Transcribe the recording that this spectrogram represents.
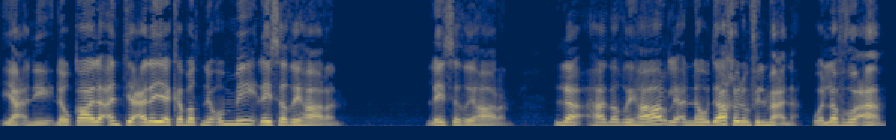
يعني لو قال أنت علي كبطن أمي ليس ظهارا ليس ظهارا. لا هذا ظهار لأنه داخل في المعنى واللفظ عام.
